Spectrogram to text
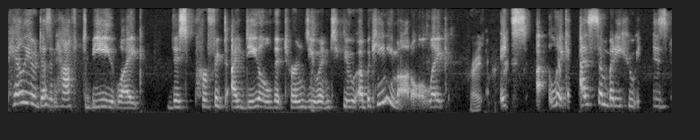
paleo doesn't have to be, like, this perfect ideal that turns you into a bikini model. Like, Right? it's uh, like as somebody who is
